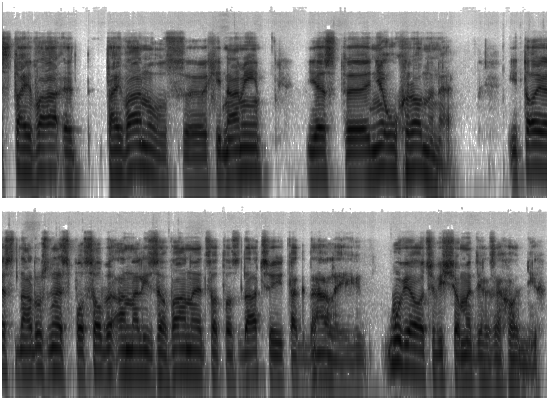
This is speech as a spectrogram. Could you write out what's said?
z Tajwa Tajwanu z Chinami jest nieuchronne i to jest na różne sposoby analizowane, co to znaczy i tak dalej. Mówię oczywiście o mediach zachodnich.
